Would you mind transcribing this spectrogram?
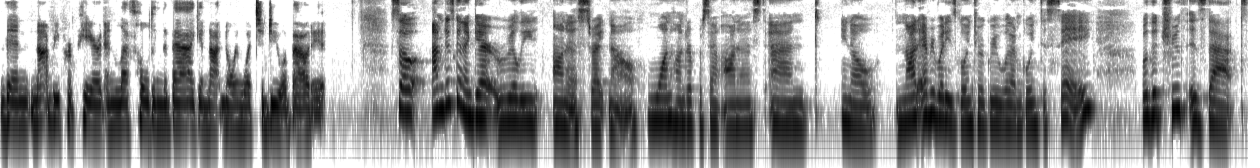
than not be prepared and left holding the bag and not knowing what to do about it. So I'm just going to get really honest right now, 100% honest. And, you know, not everybody's going to agree with what I'm going to say. But the truth is that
